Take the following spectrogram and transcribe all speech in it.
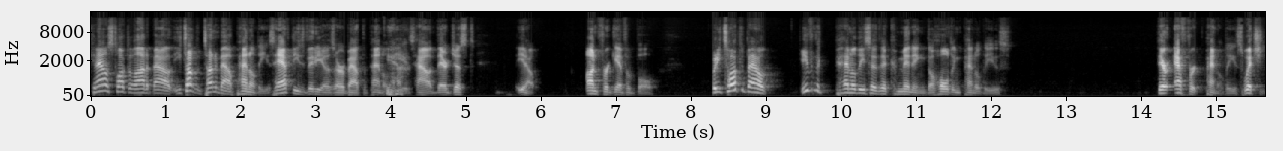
Canales talked a lot about, he talked a ton about penalties. Half these videos are about the penalties, yeah. how they're just, you know, unforgivable. But he talked about even the penalties that they're committing, the holding penalties their effort penalties, which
